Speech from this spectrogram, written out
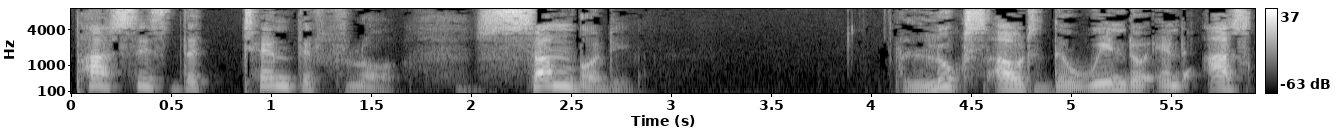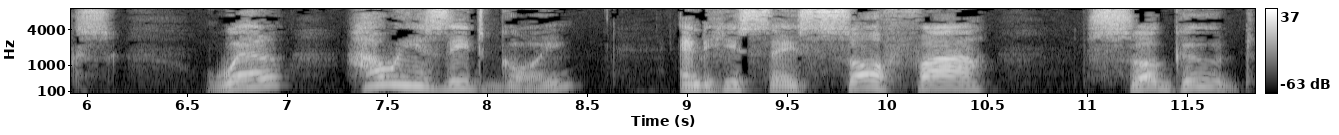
passes the tenth floor, somebody looks out the window and asks, well, how is it going? And he says, so far, so good.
